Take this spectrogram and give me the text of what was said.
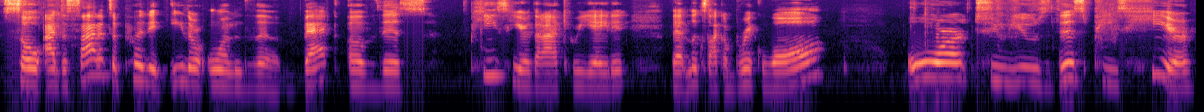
So I decided to put it either on the back of this piece here that I created that looks like a brick wall or to use this piece here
